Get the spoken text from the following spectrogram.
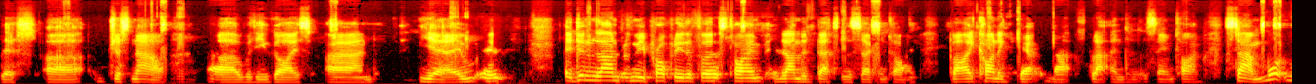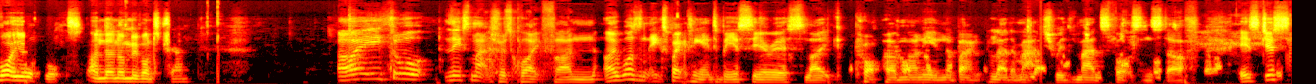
this uh, just now uh, with you guys, and yeah, it, it, it didn't land with me properly the first time. It landed better the second time, but I kind of get that flat ending at the same time. Sam, what what are your thoughts? And then I'll move on to Chen. I thought this match was quite fun. I wasn't expecting it to be a serious, like, proper money in the bank ladder match with mad spots and stuff. It's just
